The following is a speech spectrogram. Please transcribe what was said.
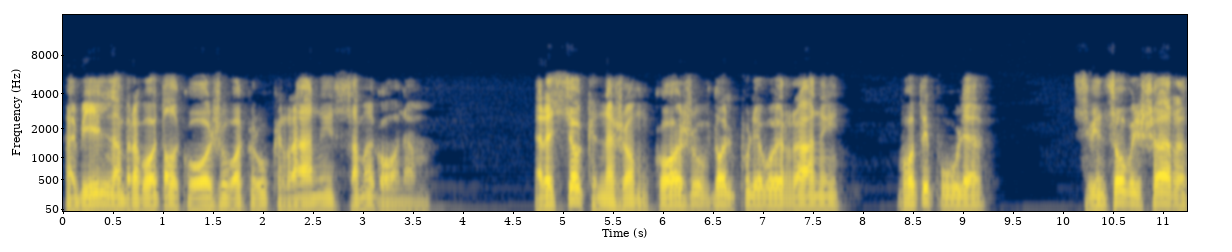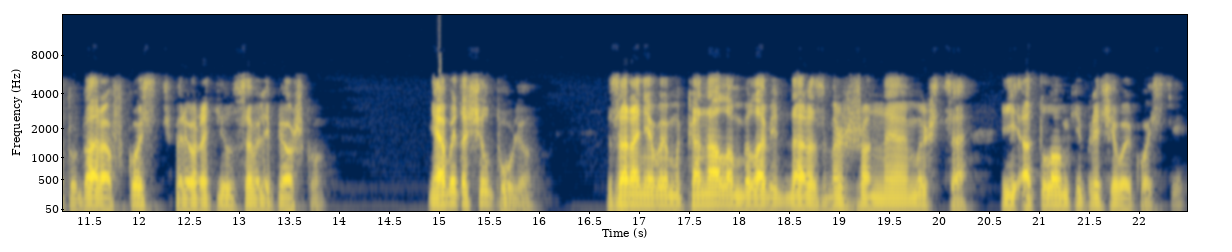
обильно обработал кожу вокруг раны самогоном рассек ножом кожу вдоль пулевой раны. Вот и пуля. Свинцовый шар от удара в кость превратился в лепешку. Я вытащил пулю. За раневым каналом была видна разможженная мышца и отломки плечевой кости.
